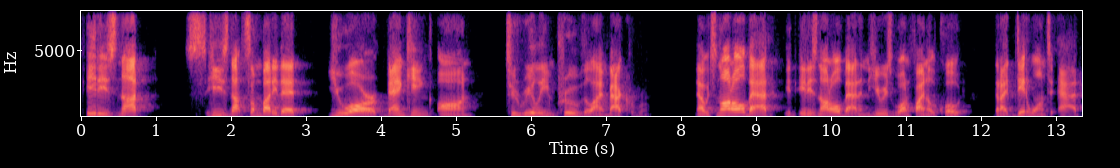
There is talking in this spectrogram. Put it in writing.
It is not, he's not somebody that you are banking on to really improve the linebacker room. Now, it's not all bad. It, it is not all bad. And here is one final quote that I did want to add.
